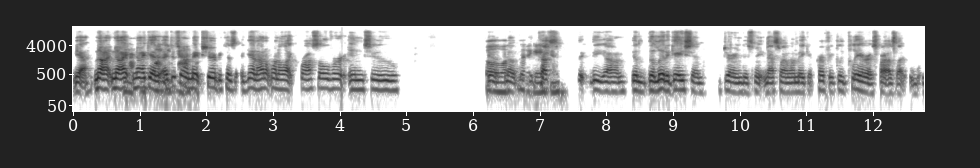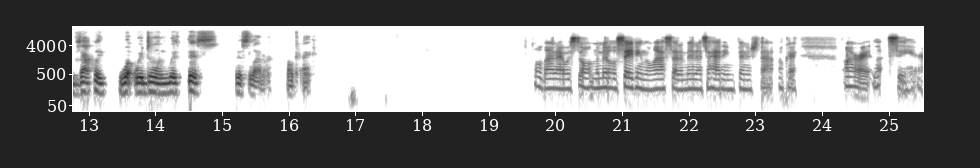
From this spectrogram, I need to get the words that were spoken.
yeah, no, no, I, no, I get it. I just want to make sure because again, I don't want to like cross over into you Oh, know, the litigation. The, the, um, the, the litigation during this meeting. That's why I want to make it perfectly clear as far as like exactly what we're doing with this, this letter. Okay. Hold on, I was still in the middle of saving the last set of minutes. I hadn't even finished that. Okay. All right, let's see here.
